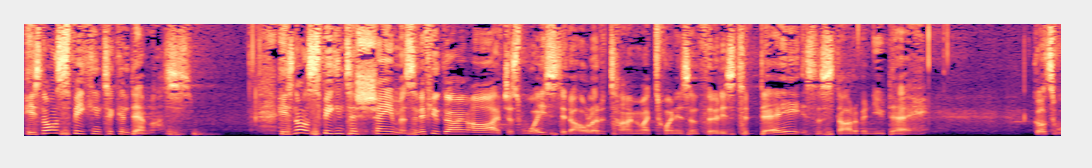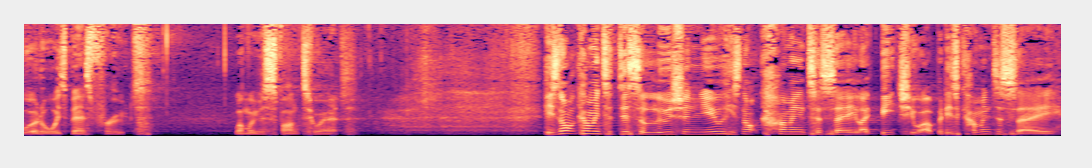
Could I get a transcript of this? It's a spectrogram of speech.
He's not speaking to condemn us. He's not speaking to shame us. And if you're going, oh, I've just wasted a whole lot of time in my 20s and 30s, today is the start of a new day. God's word always bears fruit when we respond to it. He's not coming to disillusion you. He's not coming to say, like, beat you up, but he's coming to say,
